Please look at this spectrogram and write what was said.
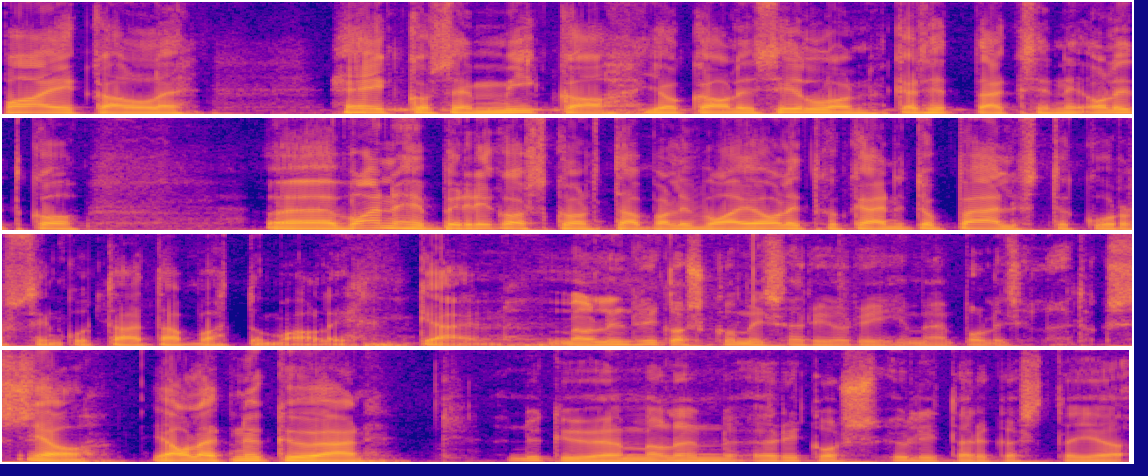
paikalle Heikkosen Mika, joka oli silloin käsittääkseni, olitko vanhempi rikoskonstaapeli vai olitko käynyt jo päällystökurssin, kun tämä tapahtuma oli käynyt? Mä olin rikoskomissario Riihimäen poliisilaitoksessa. Joo, ja olet nykyään, Nykyään mä olen rikosylitarkastaja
